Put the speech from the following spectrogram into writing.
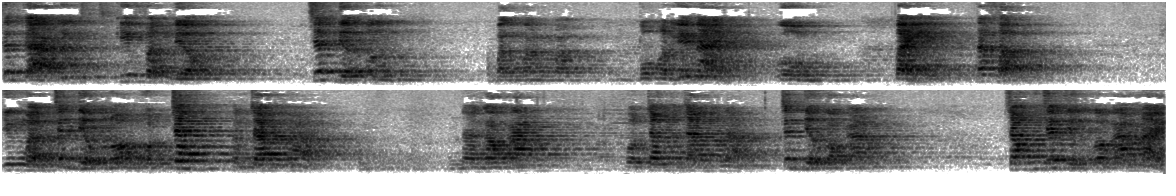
Tất cả những cái vật liệu chất liệu bằng bằng bằng, bằng bộ bàn ghế này gồm 7 tác phẩm. Nhưng mà chất liệu của nó một trăm phần trăm là là gọc am. một trăm phần trăm là chất liệu gọc am. Trong cái chất liệu gọc am này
